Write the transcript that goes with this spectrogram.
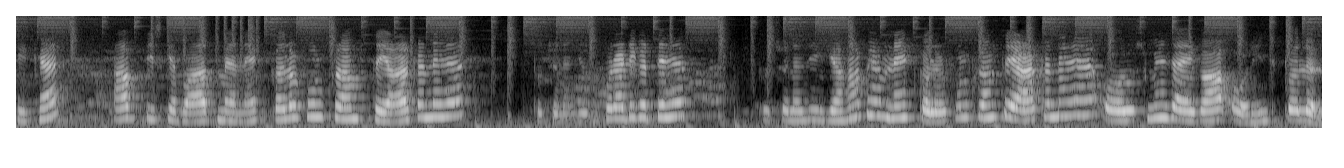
ठीक है? अब इसके बाद मैंने कलरफुल क्रम्स तैयार करने हैं। तो चलें जी उनको रेडी करते हैं। तो चलें जी, यहाँ पे हमने कलरफुल क्रम्स तैयार करने हैं और उसमें जाएगा ऑरेंज कलर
